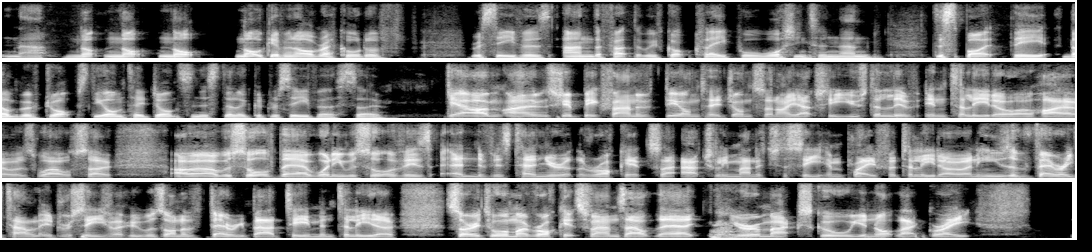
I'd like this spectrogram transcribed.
nah, not not not not given our record of receivers and the fact that we've got Claypool, Washington, and despite the number of drops, Diontae Johnson is still a good receiver. So, Yeah, I'm I'm actually a big fan of Diontae Johnson. I actually used to live in Toledo, Ohio, as well. So I, I, was sort of there when he was sort of his end of his tenure at the Rockets. I actually managed to see him play for Toledo, and he's a very talented receiver who was on a very bad team in Toledo. Sorry to all my Rockets fans out there. You're a MAC school. You're not that great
